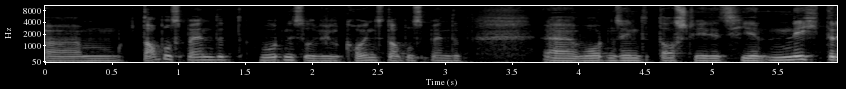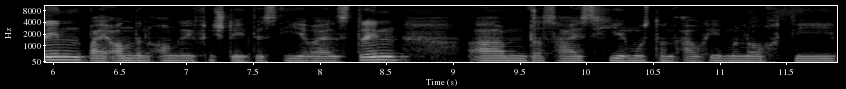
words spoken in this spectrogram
ähm, double spendet worden ist oder wie viele Coins double spendet äh, worden sind. Das steht jetzt hier nicht drin. Bei anderen Angriffen steht es jeweils drin. Ähm, das heißt, hier muss dann auch immer noch die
